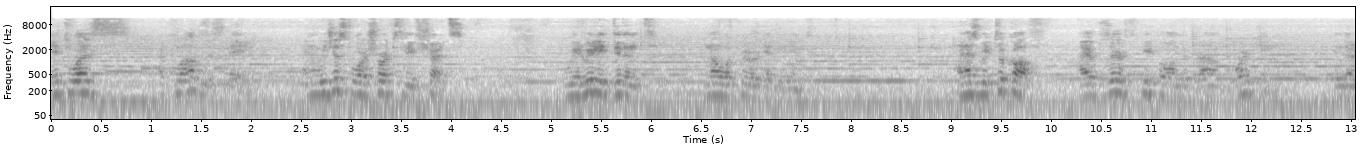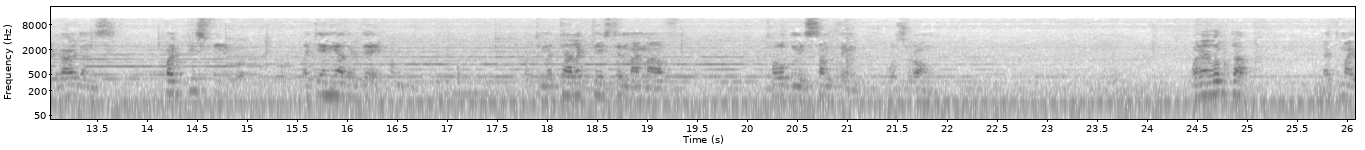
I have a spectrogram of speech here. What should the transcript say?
It was a cloudless day, and we just wore short sleeve shirts. We really didn't know what we were getting into. And as we took off, I observed people on the ground working in their gardens quite peacefully, like any other day. But the metallic taste in my mouth told me something was wrong. When I looked up at my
